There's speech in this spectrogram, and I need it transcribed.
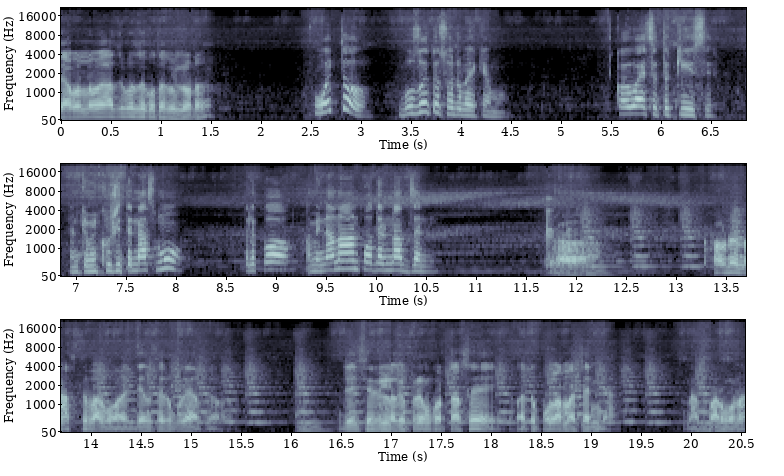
কি আমার নামে আজে বাজে কথা কইলো না? ওই তো বুঝোই তো ছোট ভাই কেমন। কয় আইছে তো কি হয়েছে এনকে আমি খুশিতে নাচমু? তাহলে ক আমি নানান পদের নাচ জানি। কারণে নাচতে পারব ড্যান্সের উপরে আছে। যে শরীর লোকে প্রেম করতেছে হয়তো পোলা নাচেন না। নাচ পারব না।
